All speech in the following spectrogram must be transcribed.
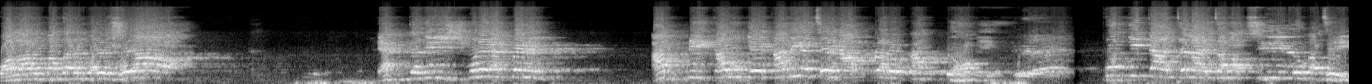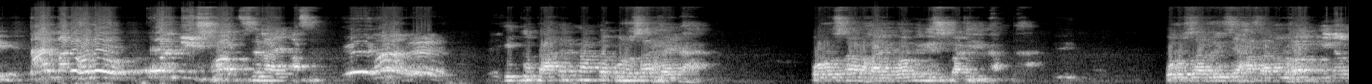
কলার পাতার পরে শোয়া। একটা জিনিস মনে আপনি কাউকে কাঁদিয়েছেন, আপনারও কাঁদতে হবে। প্রতিটা জেলায় জামাত শিবিরের লোক আছে, তার মানে হলো কর্মী সব জেলায় আছে। কিন্তু তাদের নামটা প্রচার হয় না। প্রচার হয় কমিউনিস্ট পার্টির নামটা। প্রচার হয়েছে হাসানুল হক মিনার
